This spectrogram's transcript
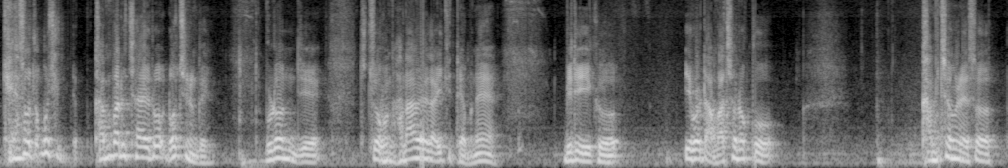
계속 조금씩 간발의 차이로 놓치는 거예요. 물론 이제 저쪽은 하나회가 있기 때문에 미리 그 입을 다 맞춰놓고 감청을 해서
